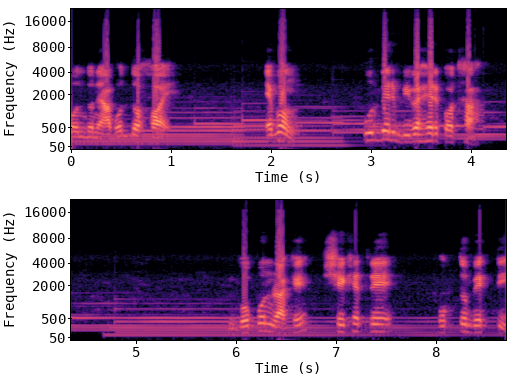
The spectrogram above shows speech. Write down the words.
বন্ধনে আবদ্ধ হয় এবং পূর্বের বিবাহের কথা গোপন রাখে, সেক্ষেত্রে উক্ত ব্যক্তি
